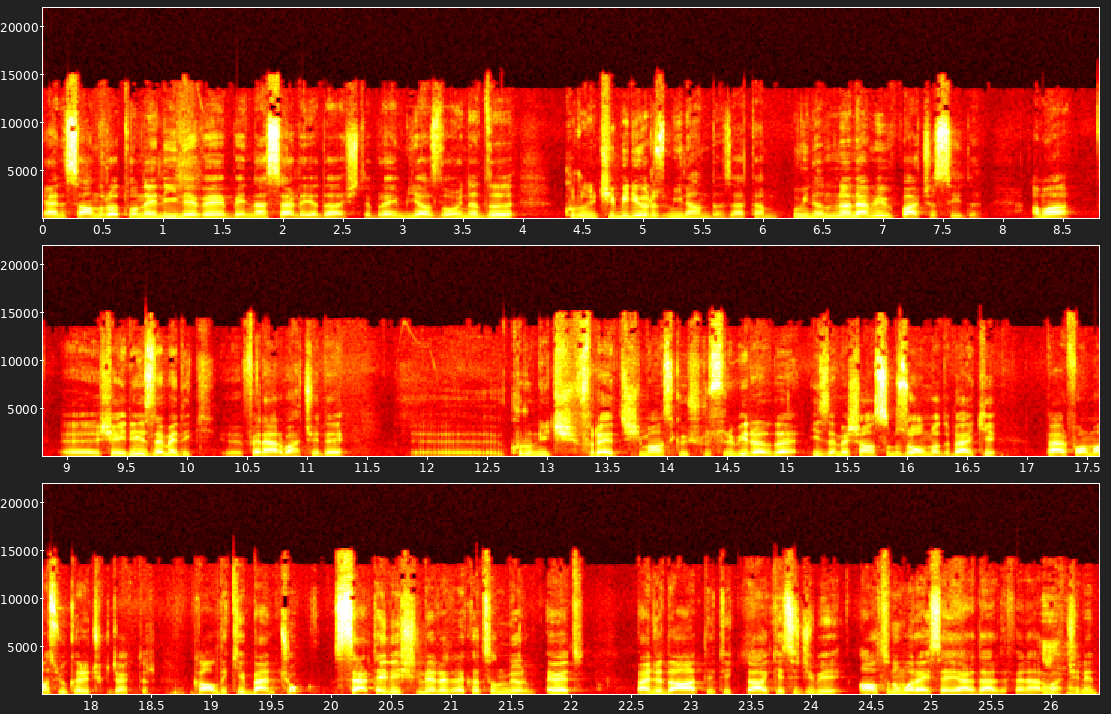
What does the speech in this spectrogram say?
Yani Sandro Tonelli ile ve Ben Nasser'le ya da işte Brahim Diaz'la oynadığı Kurunic'i biliyoruz Milan'da. Zaten bu Milan'ın önemli bir parçasıydı. Ama e, şeyde izlemedik. E, Fenerbahçe'de e, Fred, Şimanski üçlüsünü bir arada izleme şansımız olmadı. Belki performans yukarı çıkacaktır. Kaldı ki ben çok sert eleştirilere de katılmıyorum. Evet bence daha atletik, daha kesici bir 6 numaraysa eğer derdi Fenerbahçe'nin.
